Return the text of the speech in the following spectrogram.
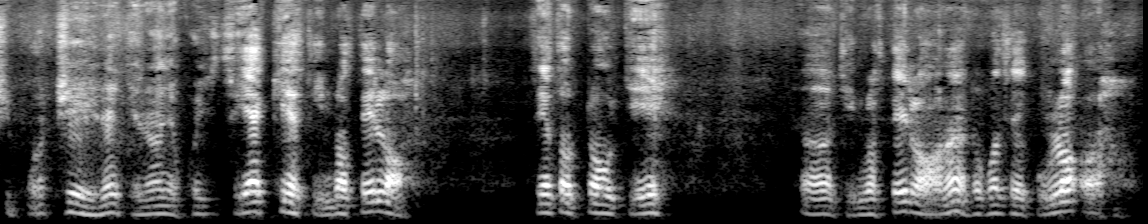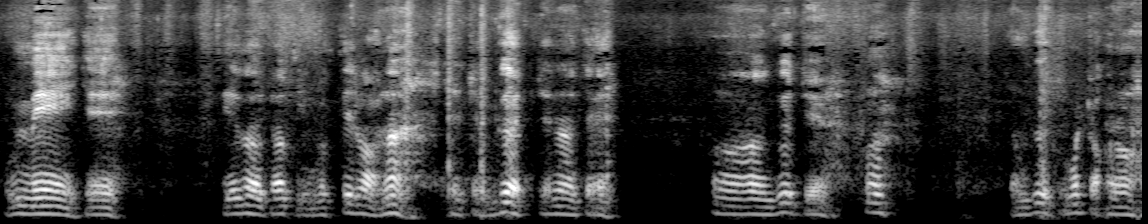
chỉ bỏ chế đấy cho nó nhập cái xe kia tìm lọt tế lò. Xe tô tô chế tìm lọt tế lò nữa nó có xe cũ lọ mê chế thế rồi cho tìm lọt tế lò nữa chế chế gớt chế nó chế gớt chế ờ làm good mất chọn nó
